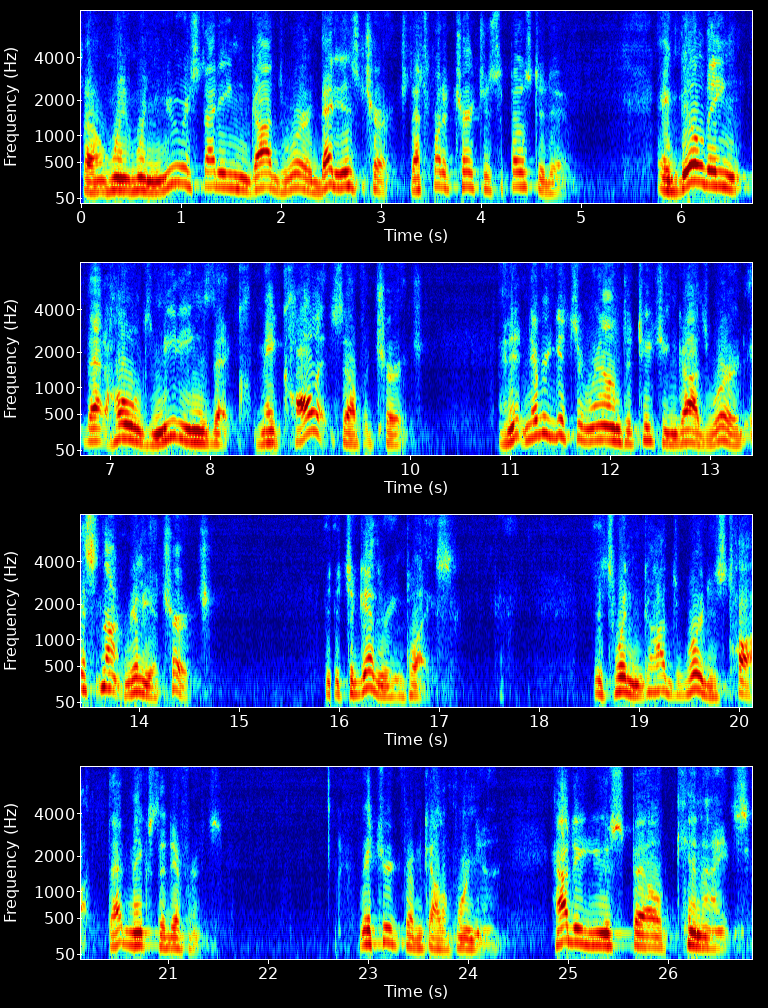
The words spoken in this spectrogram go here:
So when, when you are studying God's Word, that is church. That's what a church is supposed to do. A building that holds meetings that may call itself a church and it never gets around to teaching God's Word, it's not really a church. It's a gathering place. It's when God's Word is taught. That makes the difference. Richard from California. How do you spell Kenites,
